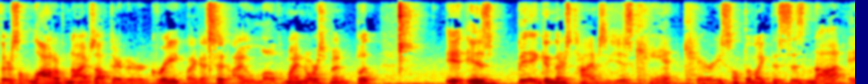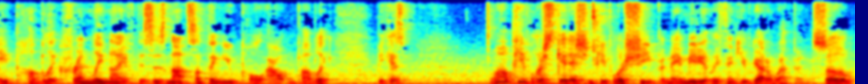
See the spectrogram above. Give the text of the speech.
there's a lot of knives out there that are great. Like I said, I love my Norseman, but it is big and there's times you just can't carry something like this. This is not a public friendly knife. This is not something you pull out in public because, well, people are skittish and people are sheep and they immediately think you've got a weapon. So,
